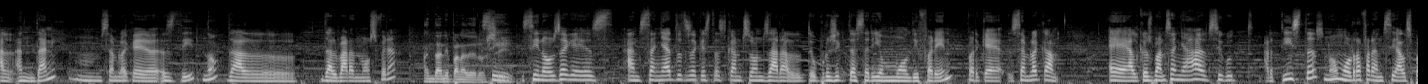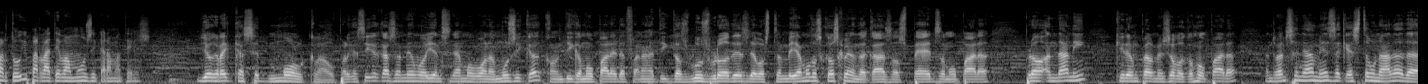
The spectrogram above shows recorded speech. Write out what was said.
El, en Dani, em sembla que has dit, no?, del, del bar Atmosfera. En Dani Panadero, sí. sí. Si no us hagués ensenyat totes aquestes cançons, ara el teu projecte seria molt diferent, perquè sembla que eh, el que us va ensenyar han sigut artistes, no?, molt referencials per tu i per la teva música ara mateix. Jo crec que ha estat molt clau, perquè sí que a casa meva m'havia ensenyat molt bona música, com dic, el meu pare era fanàtic dels Blues Brothers, llavors també hi ha moltes coses que venen de casa, els pets, el meu pare, però en Dani, que era un pèl més jove que el meu pare, ens va ensenyar més aquesta onada de,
